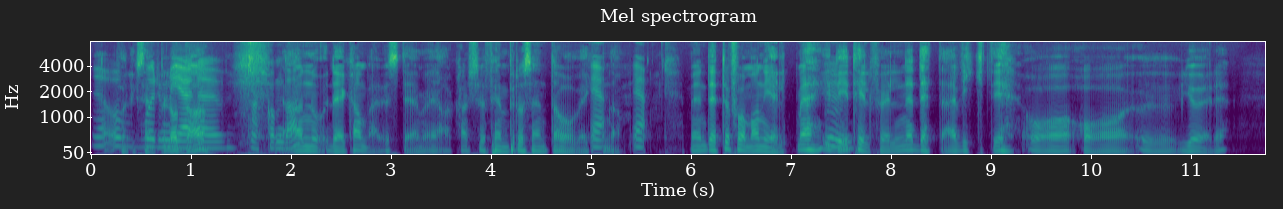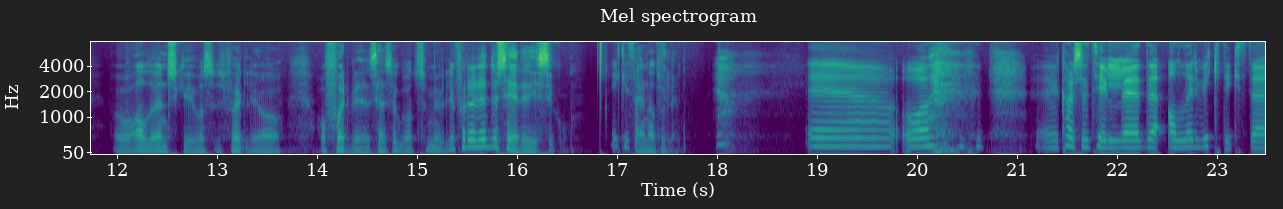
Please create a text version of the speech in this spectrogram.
Ja, og hvor mye da- er det snakk om da? Ja, no, det kan være et sted med ja, kanskje 5 av overvekten. da. Men dette får man hjelp med i de Mm. tilfellene dette er viktig å, å uh, gjøre. Og alle ønsker jo selvfølgelig å, å forberede seg så godt som mulig for å redusere risiko. Ikke Det er sant? naturlig. Eh, og kanskje til det aller viktigste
